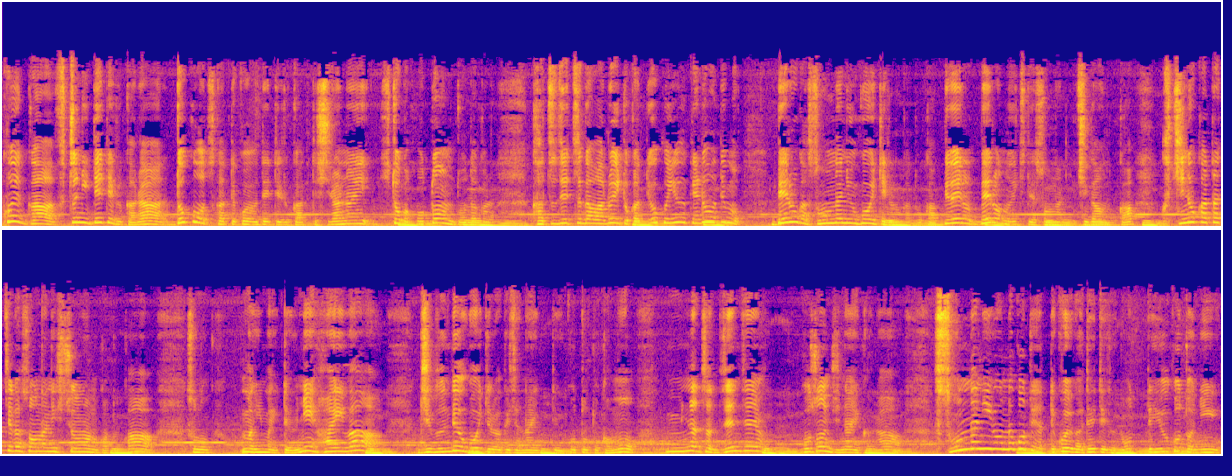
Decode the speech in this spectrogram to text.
声が普通に出てるからどこを使って声が出てるかって知らない人がほとんど、うんだからうん滑舌が悪いとかってよく言うけど、うん。でもベロがそんなに動いてるのかとか、うん。ベロベロの位置でそんなに違うのか、うん。口の形がそんなに必要なのかとか、そのまあ、今言ったように肺は自分で動いてるわけじゃないっていうこととかも、皆さん全然うんご存知ないから、うんそんなにいろんなことやって声が出てるの、うん。っていうことに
